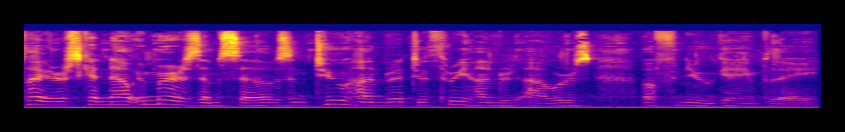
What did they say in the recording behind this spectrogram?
Players can now immerse themselves in 200 to 300 hours of new gameplay.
